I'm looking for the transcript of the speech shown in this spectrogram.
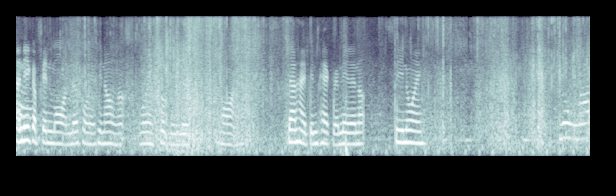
อันนี้ก็เป็นมอนเด้อพ่อแม่พี่น้องเนาะบ่แม่นครบนี้เลยมอนจานให้เป็นแพ็คแบบนี้เลยเนาะ4หน่วยนุ่งมาก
